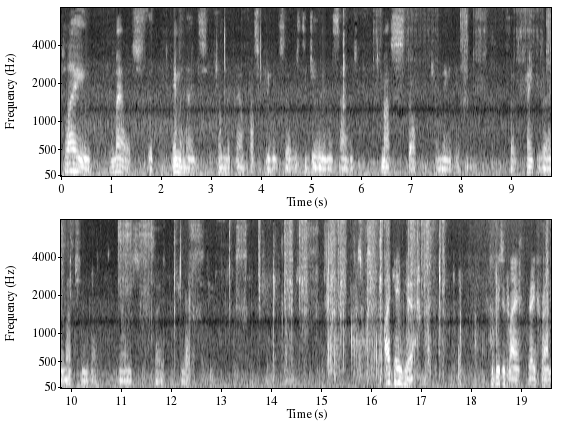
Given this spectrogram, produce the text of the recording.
plague malice that emanates from the Crown Prosecuting Service to Julian Assange must stop immediately. So thank you very much and uh, let's say a few. I came here to visit my great friend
